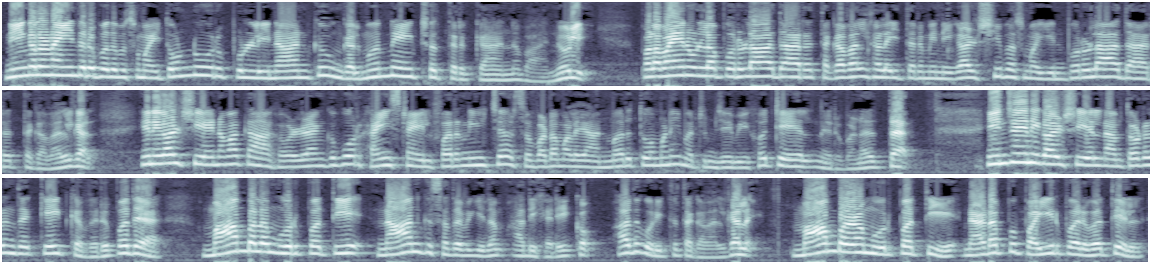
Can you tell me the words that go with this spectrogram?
நீங்கள் இணைந்திருப்பது பசுமை தொண்ணூறு புள்ளி நான்கு உங்கள் முன்னேற்றத்திற்கான வானொலி. பல பயனுள்ள பொருளாதார தகவல்களை தரும் இந்நிகழ்ச்சி பசுமையின் பொருளாதார தகவல்கள். இந்நிகழ்ச்சியை நமக்காக வழங்குவோர் ஹைஸ்டைல் பர்னிச்சர்ஸ் வடமலையான் மருத்துவமனை மற்றும் ஜேபி ஹோட்டேல் நிறுவனத்தர் இன்றைய நிகழ்ச்சியில் நாம் தொடர்ந்து கேட்கவிருப்பது மாம்பழம் உற்பத்தி நான்கு சதவிகிதம் அதிகரிக்கும். அது குறித்த தகவல்களை. மாம்பழம் உற்பத்தி நடப்பு பயிர் பருவத்தில்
